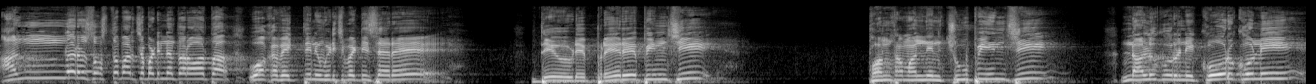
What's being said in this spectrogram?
అందరూ స్వస్థపరచబడిన తర్వాత ఒక వ్యక్తిని విడిచిపెట్టేశారే. దేవుడే ప్రేరేపించి కొంతమందిని చూపించి నలుగురిని కోరుకొని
